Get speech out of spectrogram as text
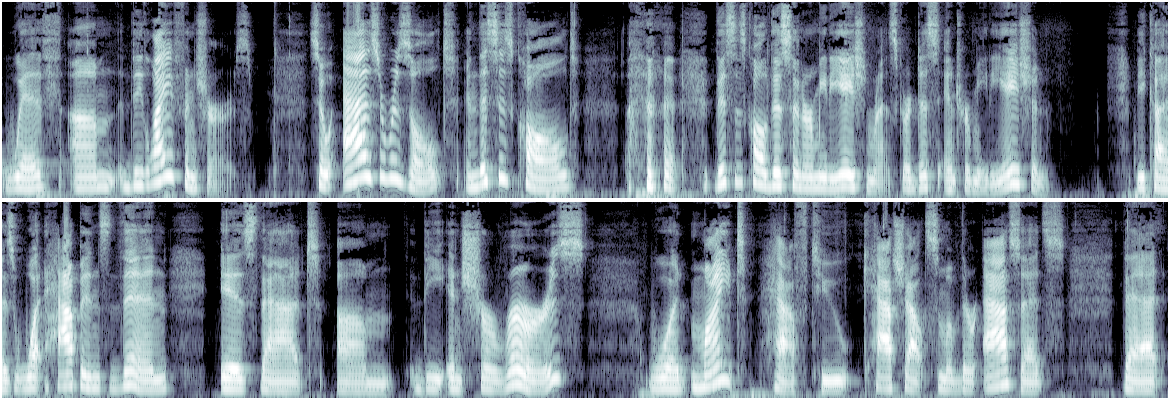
with um, the life insurers. So as a result, and this is called this is called disintermediation risk or disintermediation because what happens then is that um, the insurers would might have to cash out some of their assets that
